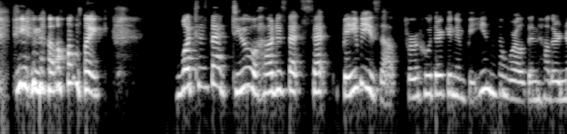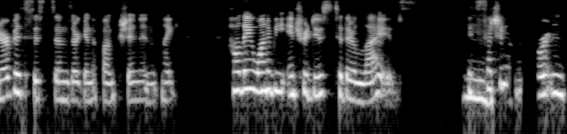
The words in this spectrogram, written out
you know, like what does that do? How does that set babies up for who they're going to be in the world and how their nervous systems are going to function and like how they want to be introduced to their lives? Mm. It's such an important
